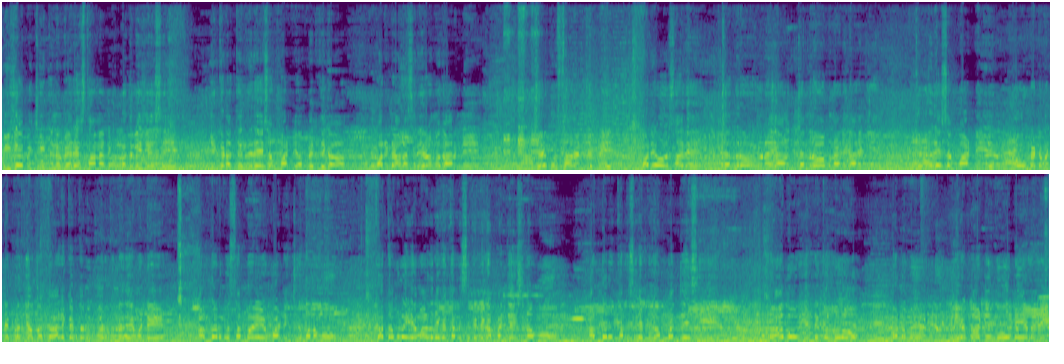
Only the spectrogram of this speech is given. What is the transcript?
బీజేపీ చీటిని వేరే స్థానానికి బదిలీ చేసి ఇక్కడ తెలుగుదేశం పార్టీ అభ్యర్థిగా పరిటాల శ్రీరామ గారిని చేకూరుస్తారని చెప్పి మరోసారి చంద్రబాబు నాయుడు చంద్రబాబు నాయుడు గారికి తెలుగుదేశం పార్టీలో ఉన్నటువంటి ప్రతి ఒక్క కార్యకర్తను కోరుకున్నది ఏమంటే అందరము సన్మానం పాటించి మనము గతంలో ఏ మాదిరిగా కలిసికట్టుగా పనిచేసినామో అందరూ కలిసికట్టుగా పనిచేసి రాబో ఎన్నికల్లో మనము ఏ పార్టీకి ఓటేయాలని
